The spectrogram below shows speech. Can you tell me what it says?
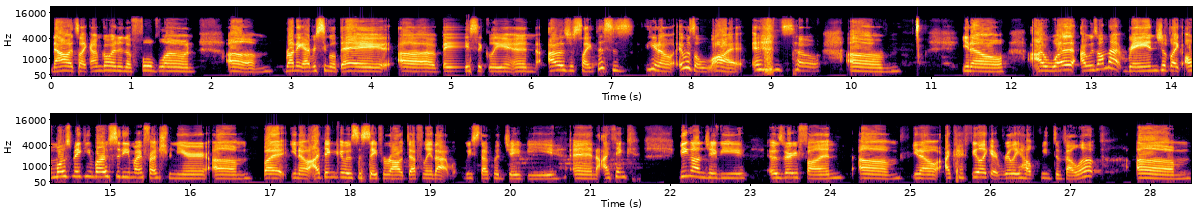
now it's like i'm going into full blown um running every single day uh basically and i was just like this is you know it was a lot and so um you know i was i was on that range of like almost making varsity my freshman year um but you know i think it was the safer route definitely that we stuck with jv and i think being on jv it was very fun um you know i feel like it really helped me develop um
